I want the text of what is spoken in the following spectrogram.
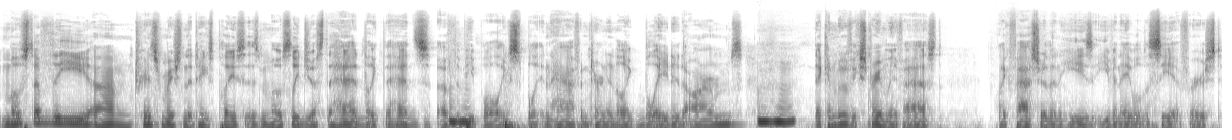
Most of the um, transformation that takes place is mostly just the head like the heads of Mm-hmm. the people like split in half and turn into like bladed arms Mm-hmm. that can move extremely fast like faster than he's even able to see at first.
